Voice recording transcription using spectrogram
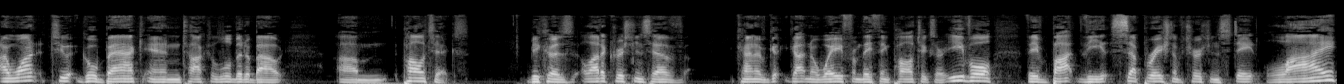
I want to go back and talk a little bit about um, politics because a lot of Christians have kind of gotten away from they think politics are evil. They've bought the separation of church and state lie.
